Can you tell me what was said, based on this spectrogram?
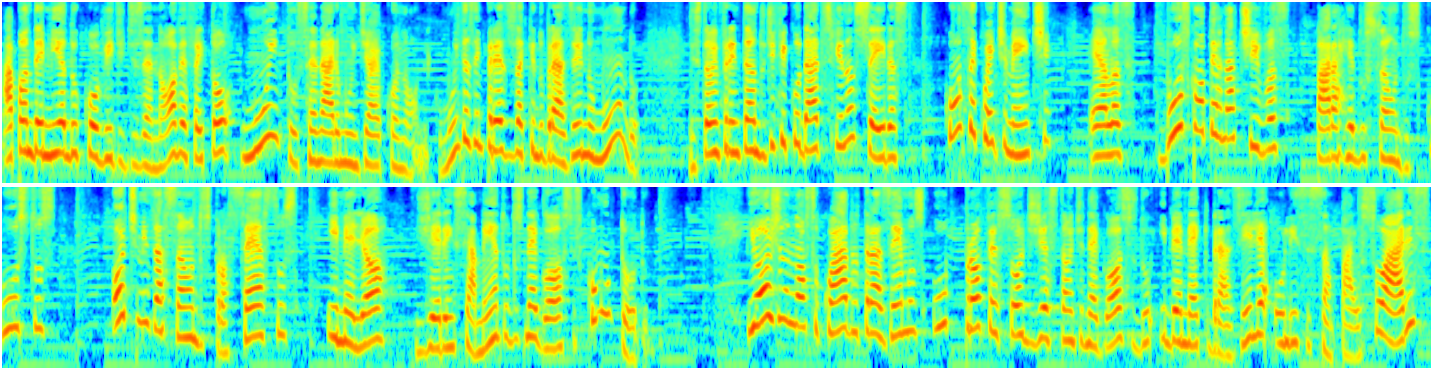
A pandemia do Covid-19 afetou muito o cenário mundial econômico. Muitas empresas aqui no Brasil e no mundo estão enfrentando dificuldades financeiras. Consequentemente, elas buscam alternativas para a redução dos custos, otimização dos processos e melhor gerenciamento dos negócios como um todo. E hoje no nosso quadro trazemos o professor de gestão de negócios do IBMEC Brasília, Ulisses Sampaio Soares,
